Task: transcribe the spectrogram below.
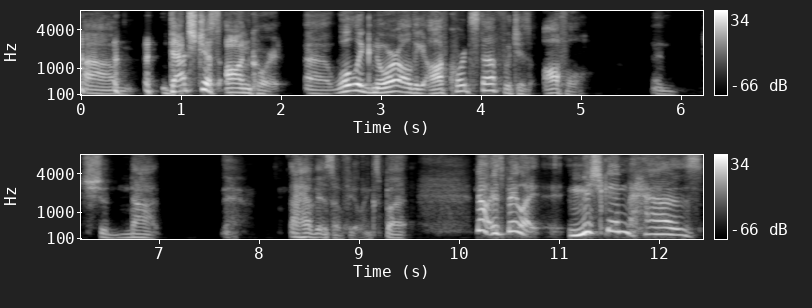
Um, that's just on court. Uh, we'll ignore all the off court stuff, which is awful and should not. I have Izzo feelings, but no, it's Beilein. Michigan has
